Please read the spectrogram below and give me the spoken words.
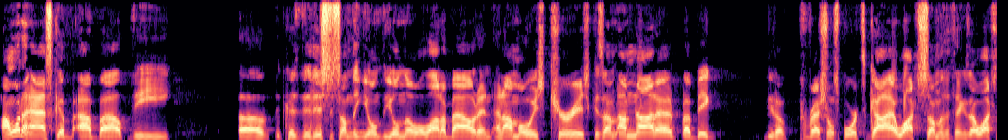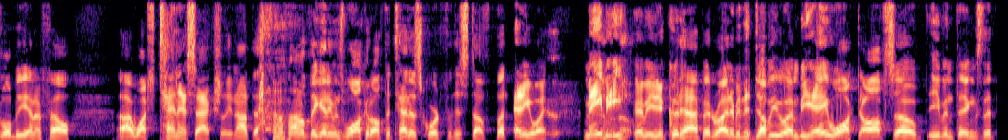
I want to ask about the uh, because this is something you'll you'll know a lot about, and, and I'm always curious because I'm I'm not a, a big you know professional sports guy. I watch some of the things. I watch a little bit of the NFL. Uh, I watch tennis actually. Not that I don't think anyone's walking off the tennis court for this stuff. But anyway, maybe. I mean, it could happen, right? I mean, the WNBA walked off, so even things that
